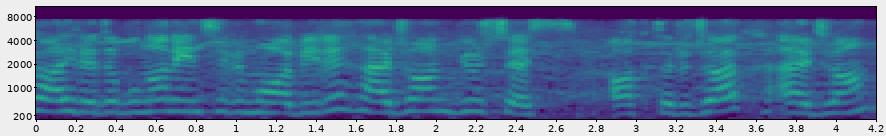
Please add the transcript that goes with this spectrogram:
Kahire'de bulunan NTV muhabiri Ercan Gürses aktaracak. Ercan.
